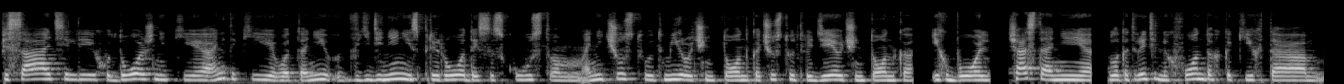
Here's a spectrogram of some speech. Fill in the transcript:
писатели, художники, они такие вот, они в единении с природой, с искусством, они чувствуют мир очень тонко, чувствуют людей очень тонко, их боль. Часто они благотворительных фондах каких-то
